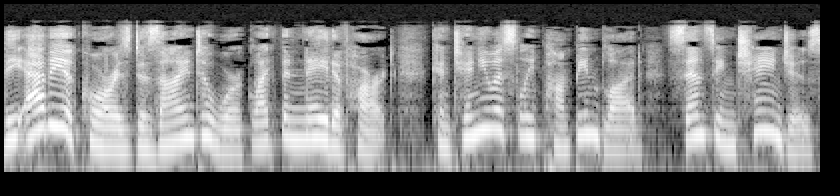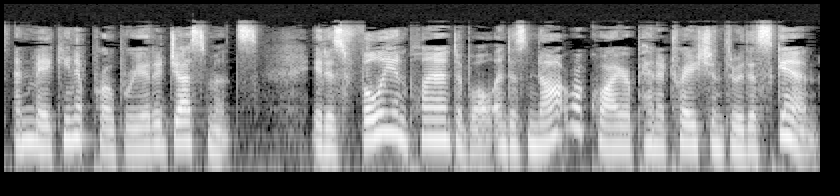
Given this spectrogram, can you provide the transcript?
The AbioCor is designed to work like the native heart, continuously pumping blood, sensing changes, and making appropriate adjustments. It is fully implantable and does not require penetration through the skin,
